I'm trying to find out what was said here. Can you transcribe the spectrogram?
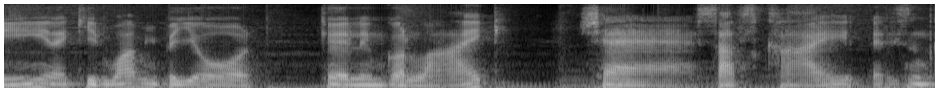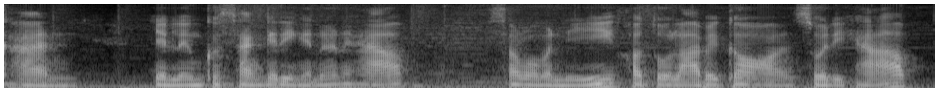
นี้และคิดว่ามีประโยชน์ก็อย่าลืมกดไลค์แชร์ Subscribe และที่สำคัญ อย่าลืมกดสั่นกระดิ่งกันด้วยนะครับสำหรับวันนี้ขอตัวลาไปก่อน สวัสดีครับ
